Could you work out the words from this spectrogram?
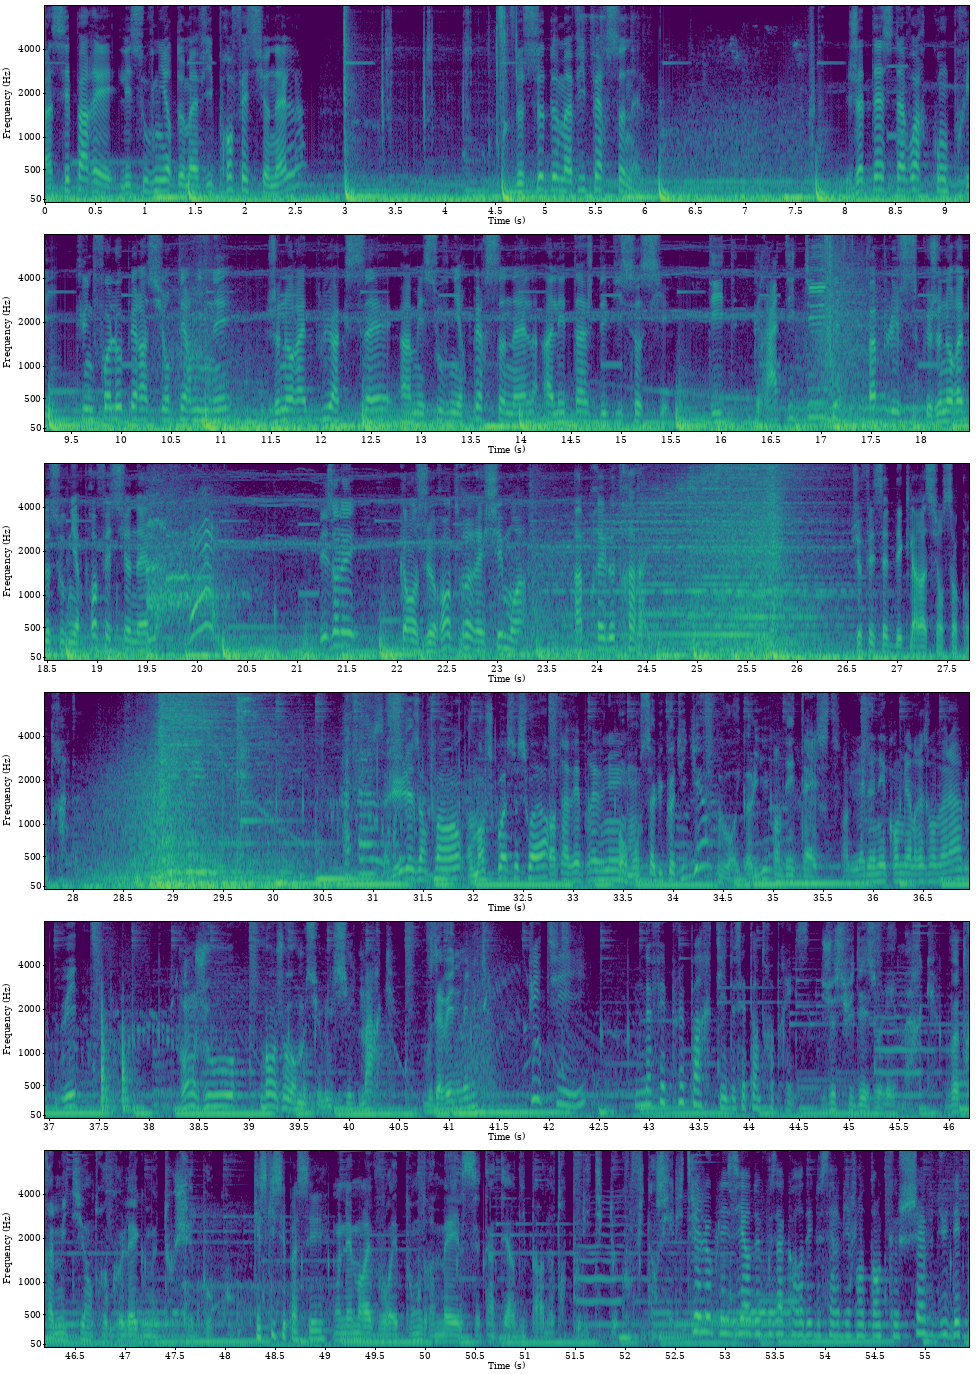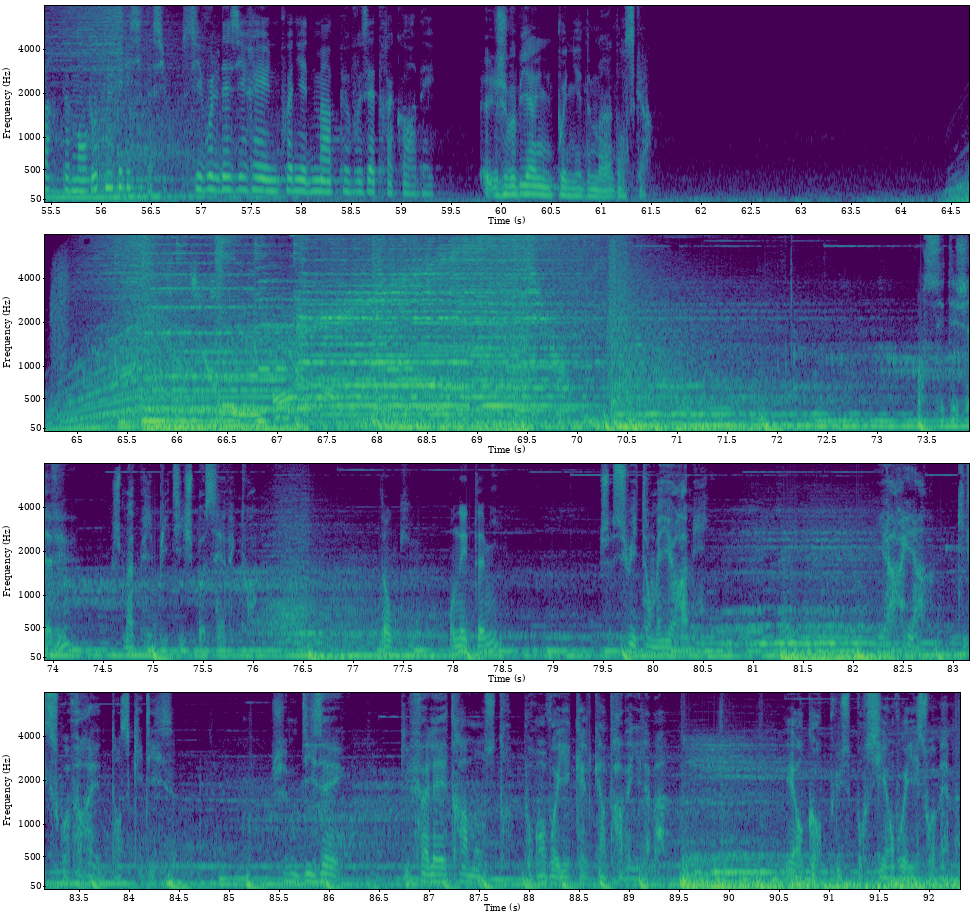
à séparer les souvenirs de ma vie professionnelle de ceux de ma vie personnelle. J'atteste d'avoir compris qu'une fois l'opération terminée, je n'aurai plus accès à mes souvenirs personnels à l'étage des dissociés. Dites gratitude. Pas plus que je n'aurai de souvenirs professionnels. Désolé. Quand je rentrerai chez moi après le travail. Je fais cette déclaration sans contrainte. Salut les enfants, on mange quoi ce soir On t'avait prévenu. Pour mon salut quotidien Vous rigoliez On déteste. On lui a donné combien de raisons valables? 8 Bonjour. Bonjour, monsieur Milchick. Marc, vous avez une minute? Pity ne fait plus partie de cette entreprise. Je suis désolé, Marc. Votre amitié entre collègues me touchait beaucoup. Qu'est-ce qui s'est passé? On aimerait vous répondre, mais elle s'est interdit par notre politique de J'ai confidentialité. le plaisir de vous accorder de servir en tant que chef du département. Toutes mes félicitations. Si vous le désirez, une poignée de main peut vous être accordée. Je veux bien une poignée de main dans ce cas. On s'est déjà vu Je m'appelle Pity, je bossais avec toi. Donc, on est amis? Je suis ton meilleur ami. Il a rien qui soit vrai dans ce qu'ils disent. Je me disais qu'il fallait être un monstre pour envoyer quelqu'un travailler là-bas. Et encore plus pour s'y envoyer soi-même.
